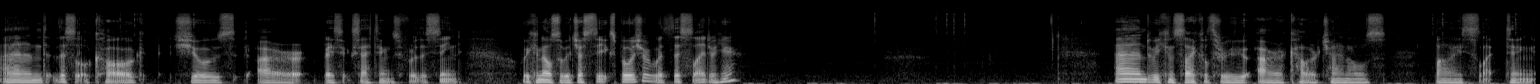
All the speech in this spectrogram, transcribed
And this little cog shows our basic settings for the scene. We can also adjust the exposure with this slider here. And we can cycle through our color channels by selecting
